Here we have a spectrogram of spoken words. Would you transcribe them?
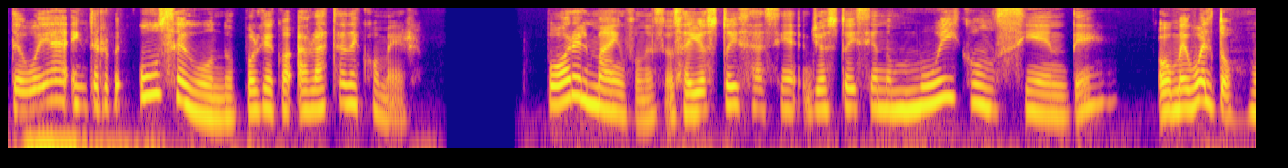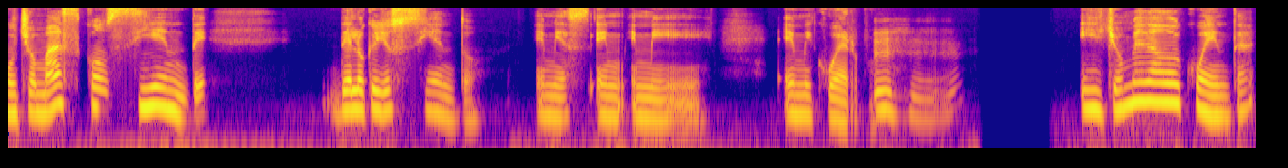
te voy a interrumpir un segundo, porque hablaste de comer. Por el mindfulness, o sea, yo estoy, yo estoy siendo muy consciente, o me he vuelto mucho más consciente de lo que yo siento en mi, en, mi, en mi cuerpo. Y yo me he dado cuenta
